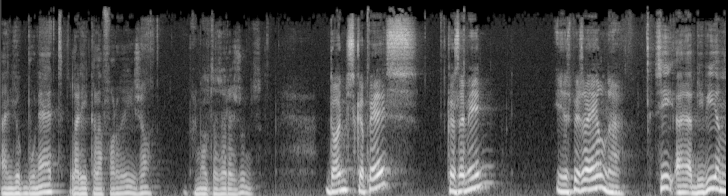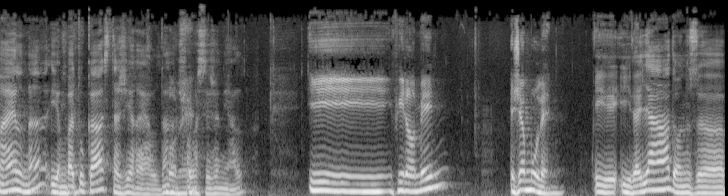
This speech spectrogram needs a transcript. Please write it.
en Lluc Bonet, l'Eric Laforga i jo, moltes hores junts. Doncs capès, casament i després a Elna. Sí, eh, vivíem a Elna i em va tocar estagiar a Elna, això va ser genial. I finalment, Jean Moulin. I, i d'allà, doncs, eh,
